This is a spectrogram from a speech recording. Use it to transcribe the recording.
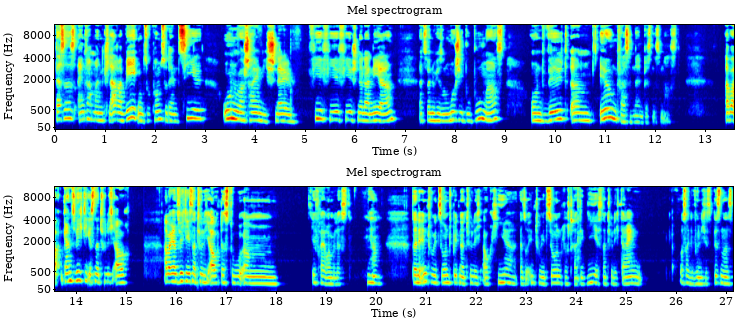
Das ist einfach mal ein klarer Weg und so kommst du deinem Ziel unwahrscheinlich schnell, viel, viel, viel schneller näher, als wenn du hier so ein Muschi-Bubu machst und wild ähm, irgendwas in deinem Business machst. Aber ganz wichtig ist natürlich auch, aber ganz wichtig ist natürlich auch, dass du ähm, dir Freiräume lässt. Ja. Deine Intuition spielt natürlich auch hier, also Intuition plus Strategie ist natürlich dein außergewöhnliches Business.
